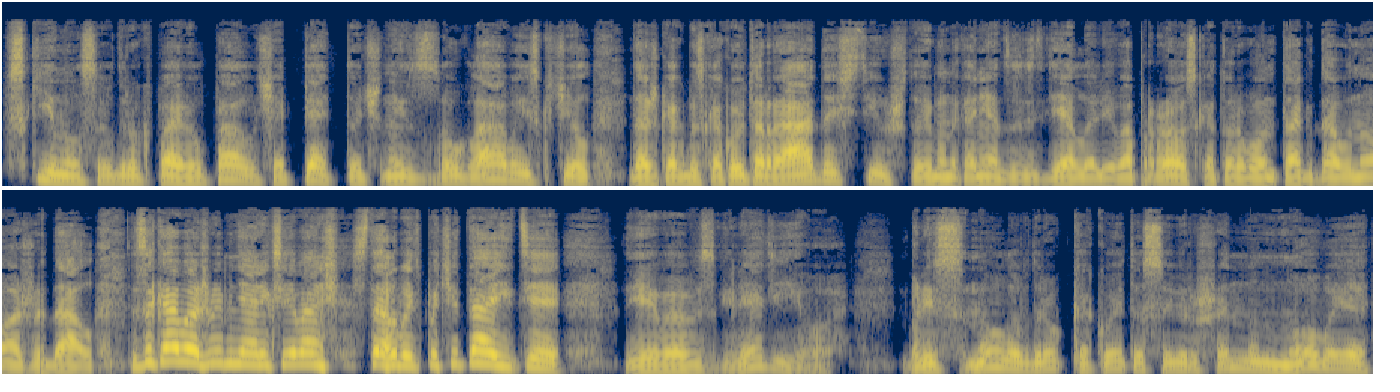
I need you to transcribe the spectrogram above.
вскинулся вдруг Павел Павлович, опять точно из-за угла выскочил, даже как бы с какой-то радостью, что ему, наконец, сделали вопрос, которого он так давно ожидал. «За кого же вы меня, Алексей Иванович, стало быть, почитаете?» И во взгляде его блеснуло вдруг какое-то совершенно новое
